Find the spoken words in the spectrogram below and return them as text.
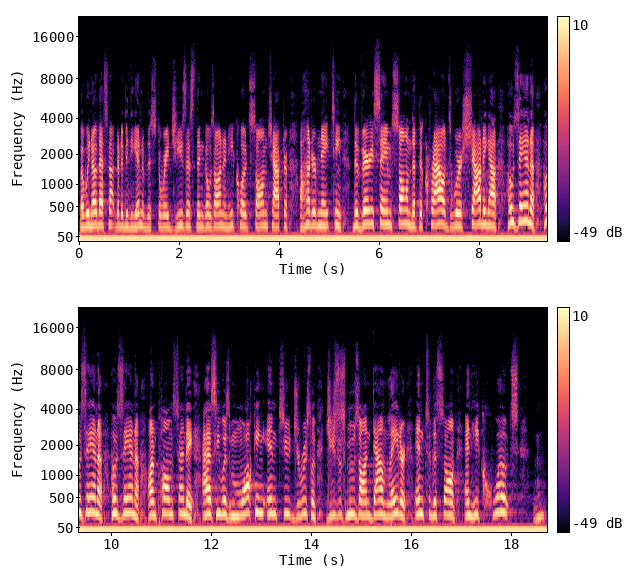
But we know that's not going to be the end of the story. Jesus then goes on and he quotes Psalm chapter 118, the very same psalm that the crowds were shouting out, Hosanna, Hosanna, Hosanna on Palm Sunday. As he was walking into Jerusalem, Jesus moves on down later into the psalm and he quotes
